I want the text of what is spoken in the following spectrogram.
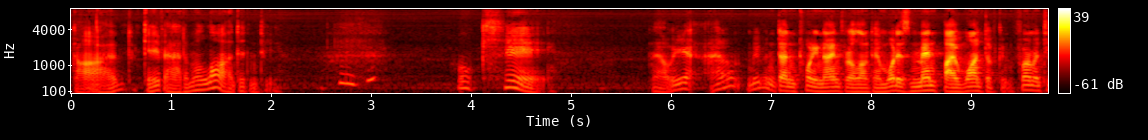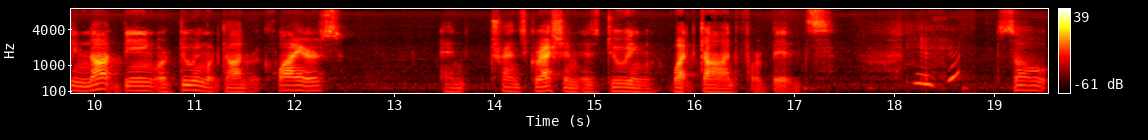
God gave Adam a law, didn't he? Okay. Now we I don't we haven't done 29 for a long time. What is meant by want of conformity? Not being or doing what God requires, and transgression is doing what God forbids. So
